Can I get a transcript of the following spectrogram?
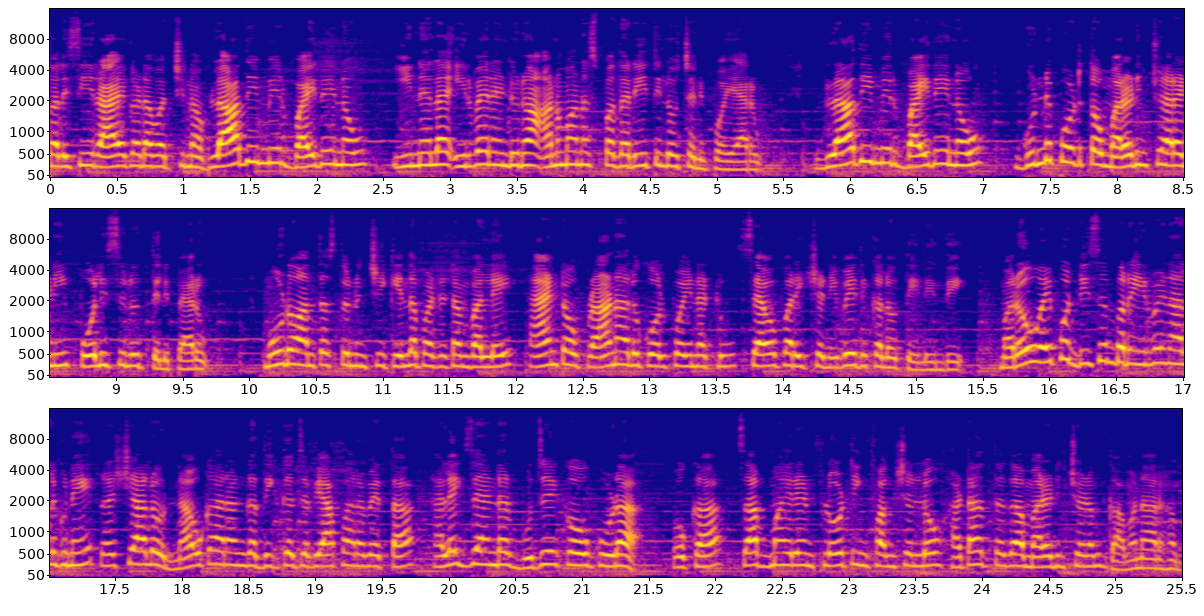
కలిసి రాయగడ వచ్చిన వ్లాదిమిర్ బైదేనవ్ ఈ నెల ఇరవై రెండున అనుమానాస్పద రీతిలో చనిపోయారు. వ్లాదిమిర్ బైదేనవ్ గుండెపోటుతో మరణించారని పోలీసులు తెలిపారు. మూడో అంతస్తు నుంచి కింద పడటం వల్లే యాంటోవ్ ప్రాణాలు కోల్పోయినట్లు శవపరీక్ష నివేదికలో తేలింది. మరోవైపు డిసెంబర్ ఇరవై నాలుగునే రష్యాలో నౌకారంగ దిగ్గజ వ్యాపారవేత్త అలెగ్జాండర్ బుజేకోవ్ కూడా ఒక సబ్మైరన్ ఫ్లోటింగ్ ఫంక్షన్లో హఠాత్తుగా మరణించడం గమనార్హం.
